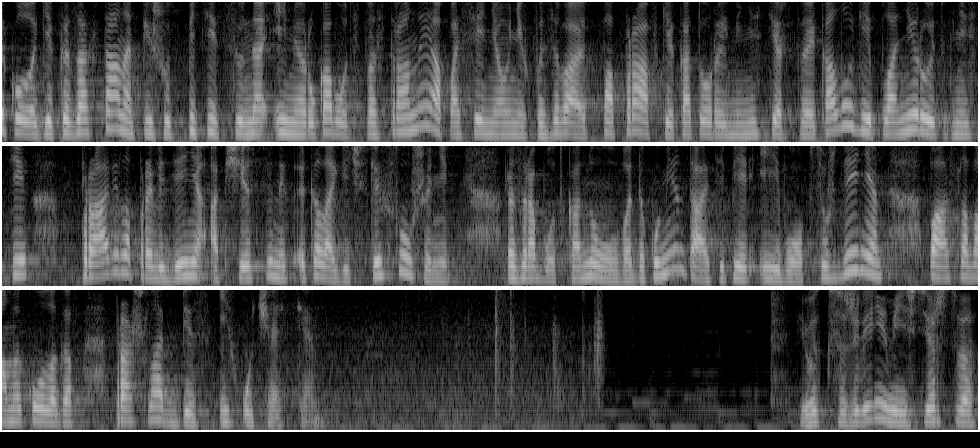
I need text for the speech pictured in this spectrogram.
Экологи Казахстана пишут петицию на имя руководства страны. Опасения у них вызывают поправки, которые Министерство экологии планирует внести в правила проведения общественных экологических слушаний. Разработка нового документа, а теперь и его обсуждение, по словам экологов, прошла без их участия. И вот, к сожалению, министерство,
